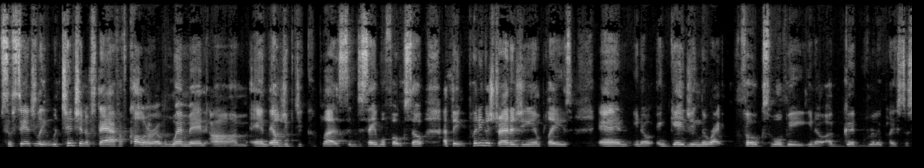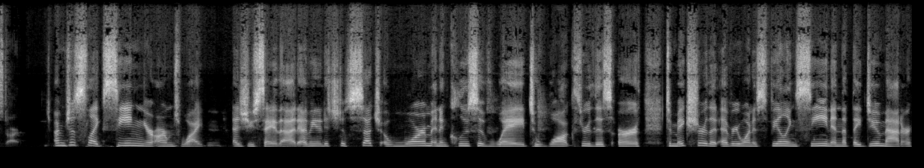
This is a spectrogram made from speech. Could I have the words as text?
substantially retention of staff of color, of women, um, and LGBTQ plus and disabled folks. So I think putting a strategy in place and you know engaging the right folks will be you know a good really place to start. I'm just like seeing your arms widen as you say that. I mean, it's just such a warm and inclusive way to walk through this earth to make sure that everyone is feeling seen and that they do matter.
